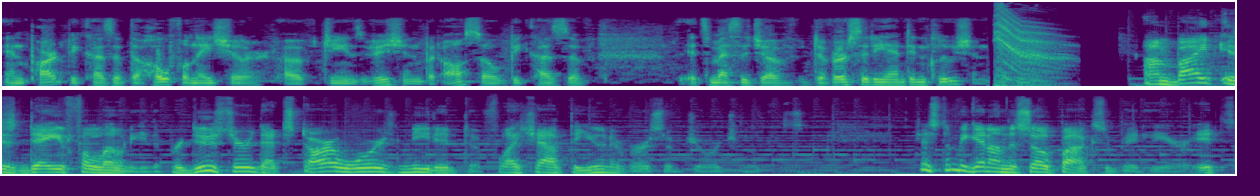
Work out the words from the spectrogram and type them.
In part because of the hopeful nature of Gene's vision, but also because of its message of diversity and inclusion. On Byte is Dave Filoni, the producer that Star Wars needed to flesh out the universe of George Lucas. Just let me get on the soapbox a bit here. It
